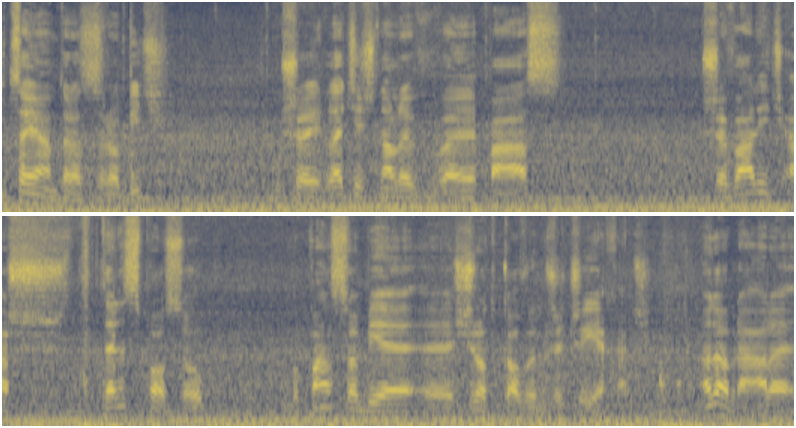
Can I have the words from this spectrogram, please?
I co ja mam teraz zrobić? Muszę lecieć na lewy pas, przewalić aż w ten sposób, bo pan sobie e, środkowym życzy jechać. No dobra, ale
